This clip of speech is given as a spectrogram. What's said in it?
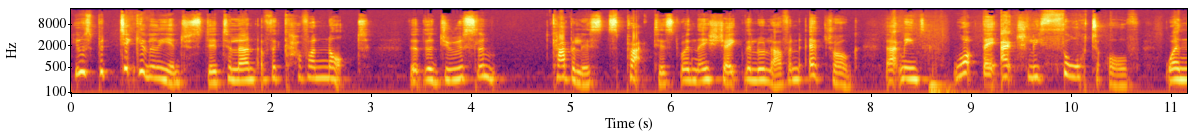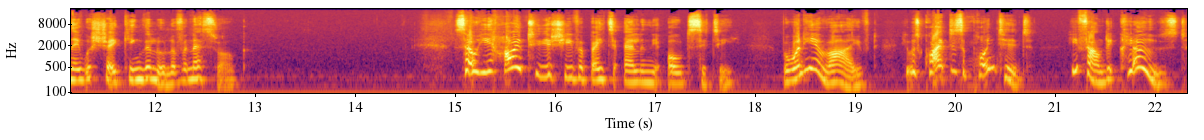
he was particularly interested to learn of the kavanot that the Jerusalem Kabbalists practiced when they shake the lulav and etrog. That means what they actually thought of when they were shaking the lulav and etrog. So he hurried to the yeshiva Beit El in the old city, but when he arrived, he was quite disappointed. He found it closed.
